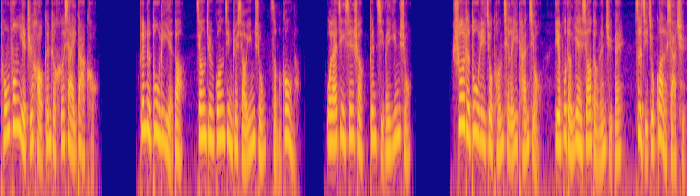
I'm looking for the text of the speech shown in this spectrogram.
童风也只好跟着喝下一大口，跟着杜丽也道：“将军光敬这小英雄怎么够呢？我来敬先生跟几位英雄。”说着，杜丽就捧起了一坛酒，也不等燕霄等人举杯，自己就灌了下去，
